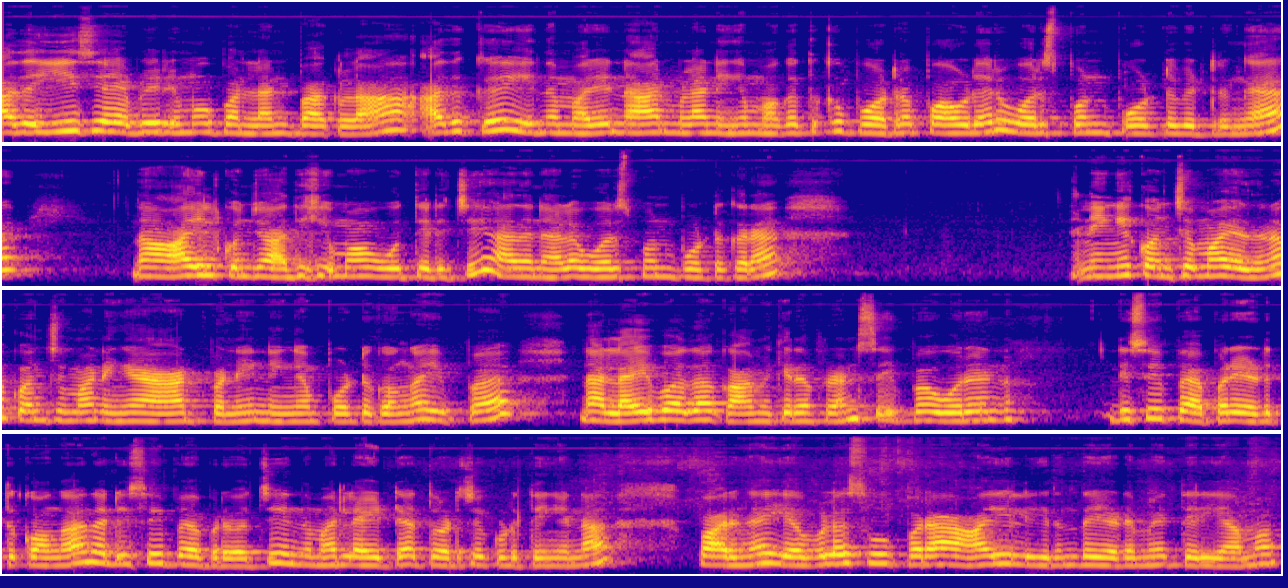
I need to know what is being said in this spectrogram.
அதை ஈஸியாக எப்படி ரிமூவ் பண்ணலான்னு பார்க்கலாம். அதுக்கு இந்த மாதிரி நார்மலாக நீங்கள் முகத்துக்கு போடுற பவுடர் ஒரு ஸ்பூன் போட்டு விட்டுருங்க. நான் ஆயில் கொஞ்சம் அதிகமாக ஊற்றிடுச்சு அதனால் ஒரு ஸ்பூன் போட்டுக்கிறேன். நீங்கள் கொஞ்சமாக இருந்ததுன்னா கொஞ்சமாக நீங்கள் ஆட் பண்ணி நீங்கள் போட்டுக்கோங்க. இப்போ நான் லைவாக தான் காமிக்கிறேன் ஃப்ரெண்ட்ஸ் இப்போ ஒரு டிஷ்யூ பேப்பரை எடுத்துக்கோங்க. அந்த டிஷ்யூ பேப்பரை வச்சு இந்த மாதிரி லைட்டாக தொடச்சி கொடுத்தீங்கன்னா பாருங்கள் எவ்வளோ சூப்பராக ஆயில் இருந்த இடமே தெரியாமல்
